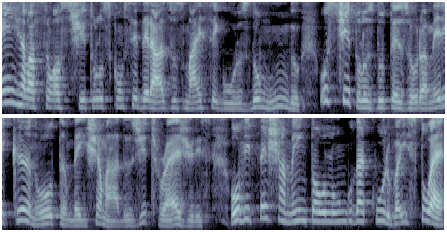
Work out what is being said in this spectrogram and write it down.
Em relação aos títulos considerados os mais seguros do mundo, os títulos do Tesouro Americano, ou também chamados de Treasuries, houve fechamento ao longo da curva, isto é,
